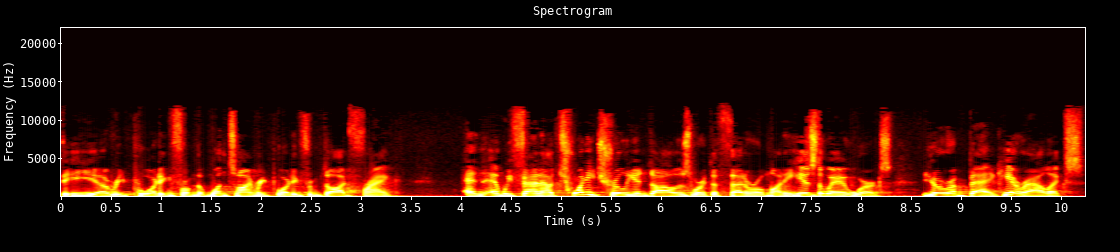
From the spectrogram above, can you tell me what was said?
the uh, reporting from the one-time reporting from Dodd-Frank. And, and we found out $20 trillion worth of federal money. Here's the way it works. You're a bank. Here, Alex.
